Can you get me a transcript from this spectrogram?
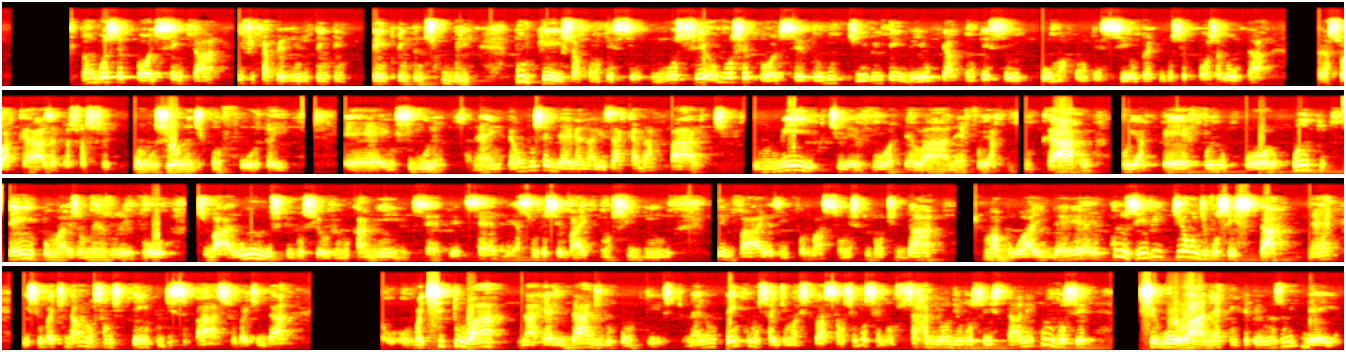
Então você pode sentar e ficar perdendo tempo, tempo tentando descobrir por que isso aconteceu com você, ou você pode ser produtivo e entender o que aconteceu e como aconteceu, para que você possa voltar para sua casa, para sua zona de conforto aí, é, em segurança. Né? Então você deve analisar cada parte, o meio que te levou até lá, né? foi um carro, foi a pé, foi no colo, quanto tempo mais ou menos levou, os barulhos que você ouviu no caminho, etc, etc. E assim você vai conseguindo ter várias informações que vão te dar uma boa ideia, inclusive de onde você está. Né? Isso vai te dar uma noção de tempo, de espaço, vai te dar vai te situar na realidade do contexto. Né? Não tem como sair de uma situação se você não sabe onde você está, nem como você chegou lá, né? tem que ter pelo menos uma ideia.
